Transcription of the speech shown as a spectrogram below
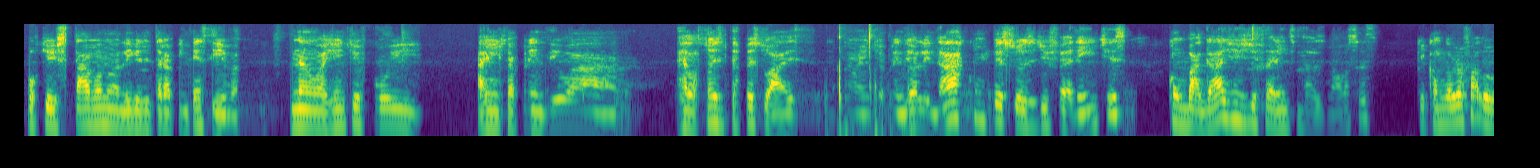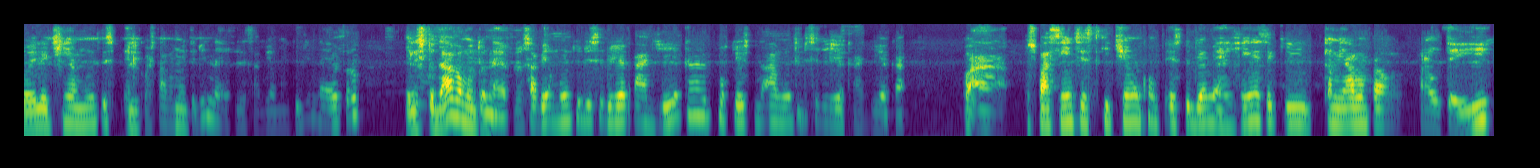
porque eu estava numa liga de terapia intensiva não, a gente foi. A gente aprendeu a relações interpessoais. Então, a gente aprendeu a lidar com pessoas diferentes, com bagagens diferentes das nossas. Porque, como o Gabriel falou, ele tinha muito. Ele gostava muito de nefro, ele sabia muito de nefro, ele estudava muito nefro. Eu sabia muito de cirurgia cardíaca, porque eu estudava muito de cirurgia cardíaca. Os pacientes que tinham um contexto de emergência, que caminhavam para UTI,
